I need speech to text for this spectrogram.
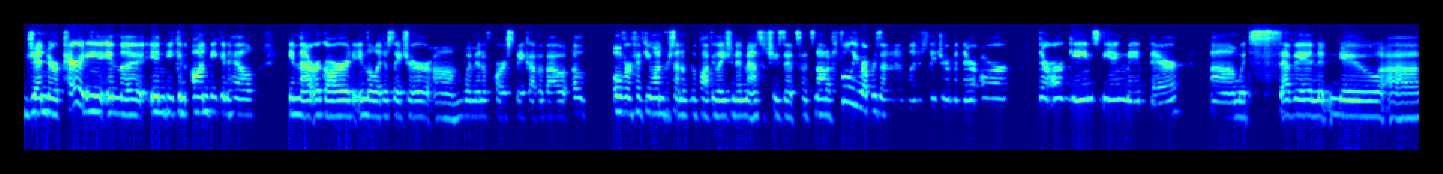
gender parity in the in Beacon on Beacon Hill in that regard in the legislature. Um, women, of course, make up about a, over 51% of the population in Massachusetts, so it's not a fully representative legislature, but there are there are gains being made there um, with seven new uh,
